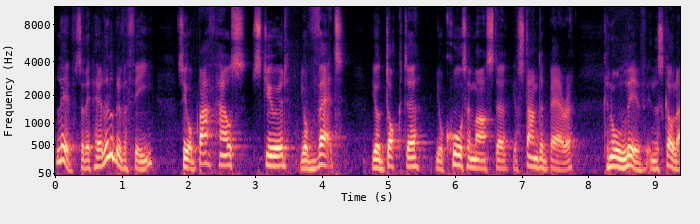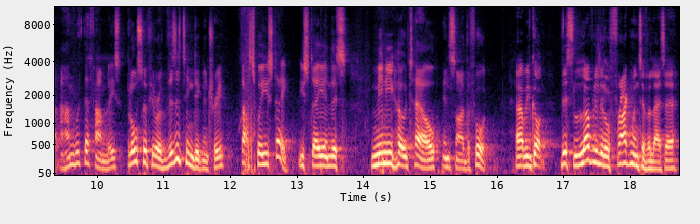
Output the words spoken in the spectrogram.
live. So they pay a little bit of a fee. So your bathhouse steward, your vet, your doctor, your quartermaster, your standard bearer can all live in the Schola and with their families. But also, if you're a visiting dignitary, that's where you stay. You stay in this mini hotel inside the fort. Uh, we've got this lovely little fragment of a letter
